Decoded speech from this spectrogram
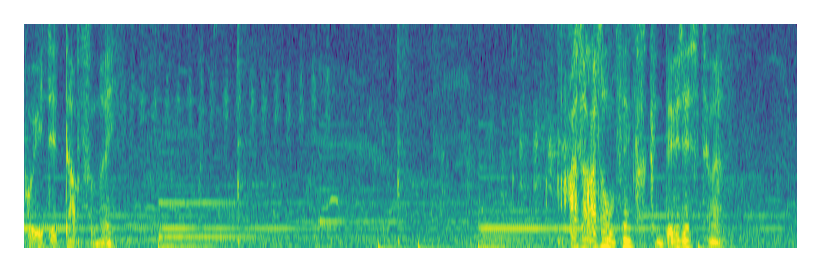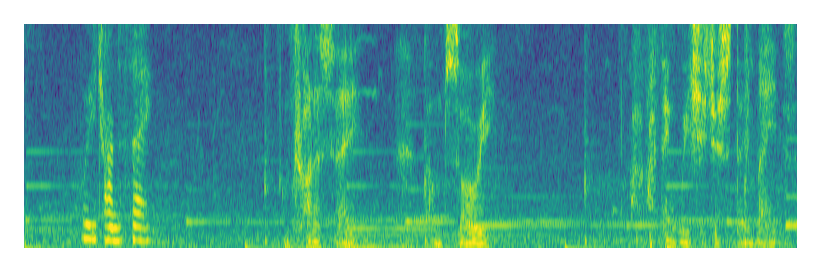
But he did that for me. I don't think I can do this to him. What are you trying to say? I'm trying to say I'm sorry. I think we should just stay mates.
